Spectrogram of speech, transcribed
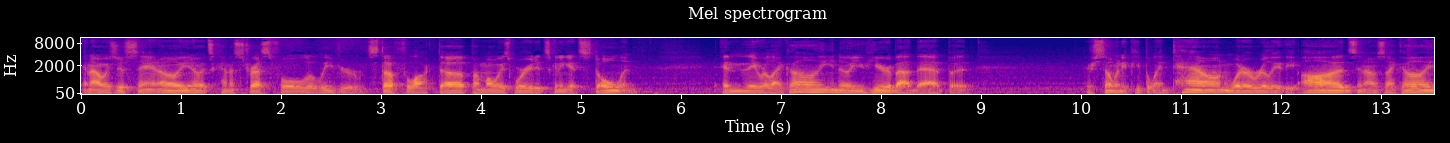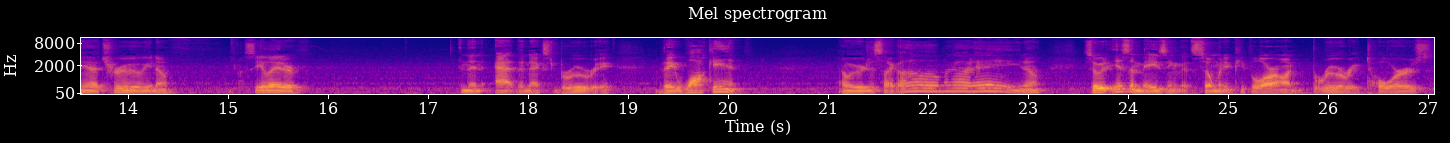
and I was just saying, oh, you know, it's kind of stressful to leave your stuff locked up. I'm always worried it's going to get stolen, and they were like, oh, you know, you hear about that, but there's so many people in town. What are really the odds? And I was like, oh yeah, true, you know see you later. And then at the next brewery, they walk in. And we were just like, oh my God, hey, you know. So it is amazing that so many people are on brewery tours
